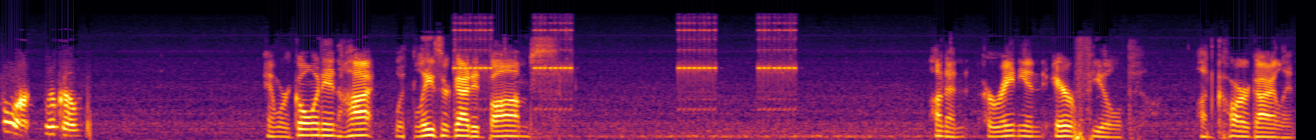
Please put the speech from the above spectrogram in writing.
4, Wilco. and we're going in hot with laser guided bombs on an Iranian airfield on Kharg Island.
